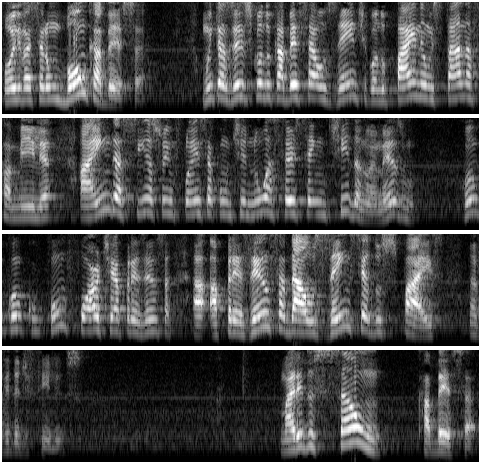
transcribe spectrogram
ou ele vai ser um bom cabeça. Muitas vezes, quando o cabeça é ausente, quando o pai não está na família, ainda assim a sua influência continua a ser sentida, não é mesmo? Quão, quão, quão forte é a presença, a, a presença da ausência dos pais na vida de filhos? Maridos são cabeça.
